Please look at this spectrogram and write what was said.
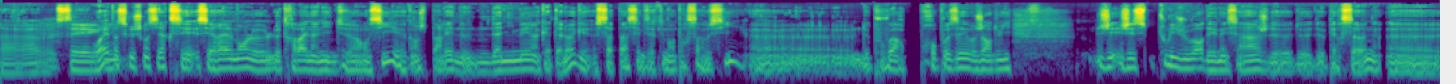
Euh, c'est ouais, parce que je considère que c'est réellement le, travail d'un éditeur aussi. Quand je parlais d'animer un catalogue, ça passe exactement par ça aussi, euh, de pouvoir proposer aujourd'hui j'ai tous les jours des messages de, de, de personnes. Euh,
